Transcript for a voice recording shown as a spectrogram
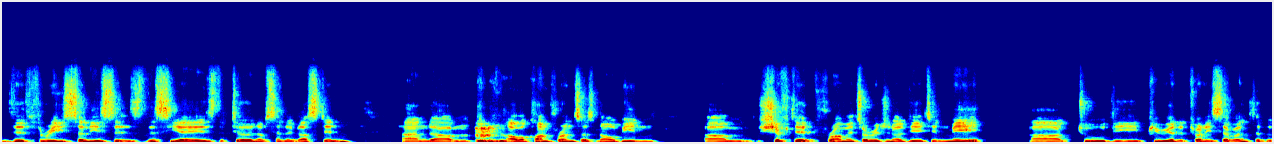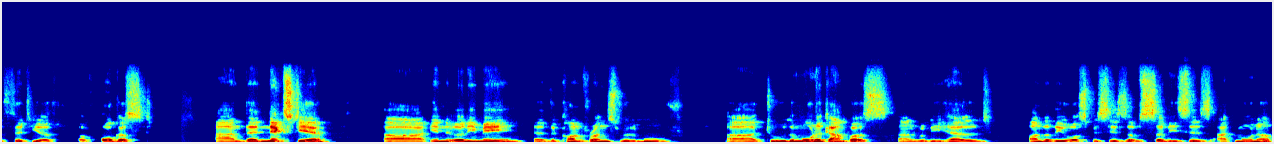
the three Salises. This year is the turn of St. Augustine, and um, our conference has now been um, shifted from its original date in May uh, to the period of 27th to the 30th of August. And then next year, uh, in early May, uh, the conference will move uh, to the Mona campus and will be held under the auspices of Salises at Mona.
